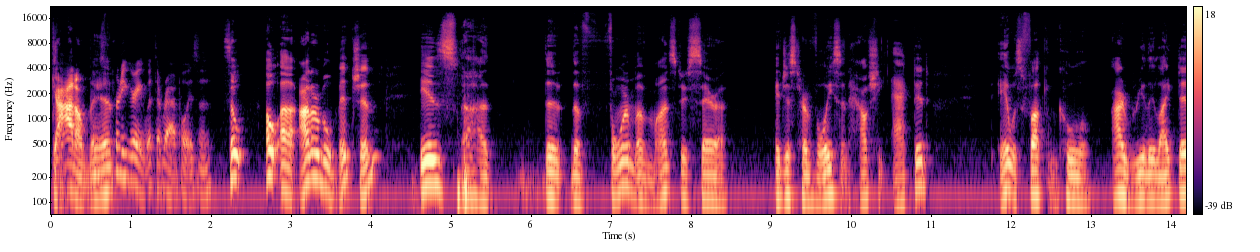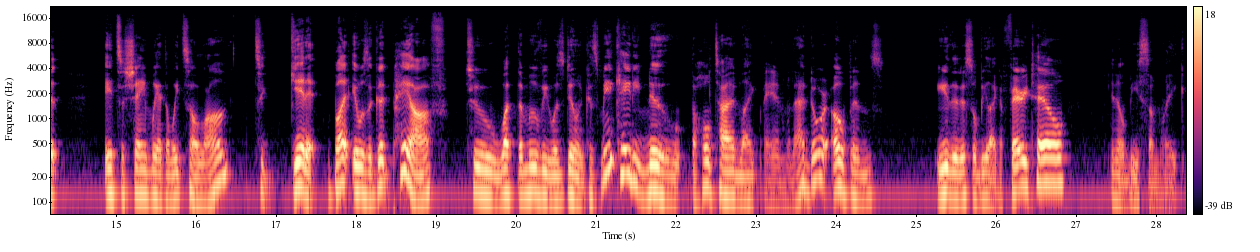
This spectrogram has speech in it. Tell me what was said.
got him, man. pretty great with the rat poison. So, oh, uh, honorable mention is uh, the the form of Monster Sarah, and just her voice and how she acted. It was fucking cool. I really liked it. It's a shame we had to wait so long to get it, but it was a good payoff to what the movie was doing. Because me and Katie knew the whole time, like, man, when that door opens, either this will be like a fairy tale, and it'll be some like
